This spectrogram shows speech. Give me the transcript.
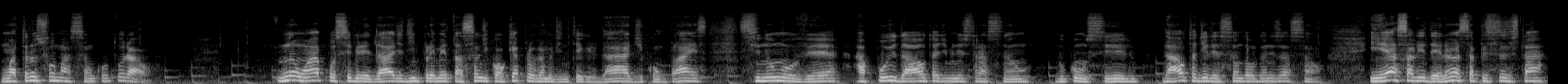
uma transformação cultural não há possibilidade de implementação de qualquer programa de integridade, de compliance, se não houver apoio da alta administração, do conselho, da alta direção da organização. E essa liderança precisa estar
